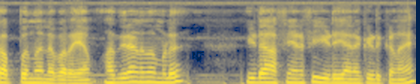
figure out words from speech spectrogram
കപ്പ് എന്ന് തന്നെ പറയാം. അതിലാണ് നമ്മൾ ഈ ഡാഫിനെ ഫീഡ് ചെയ്യാനൊക്കെ എടുക്കണേ.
